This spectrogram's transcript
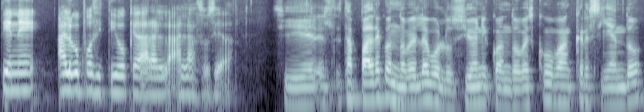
tiene algo positivo que dar a la, sociedad. Sí, está padre cuando ves la evolución y cuando ves cómo van creciendo.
